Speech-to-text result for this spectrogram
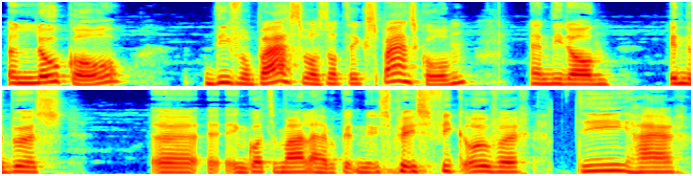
een local die verbaasd was dat ik Spaans kon. En die dan in de bus, uh, in Guatemala heb ik het nu specifiek over, die haar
